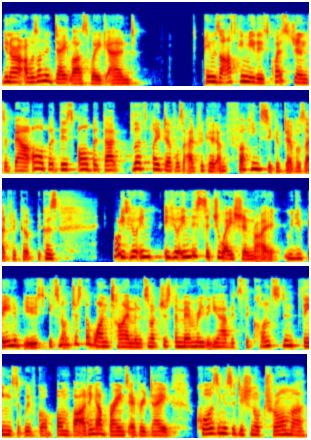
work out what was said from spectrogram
you know, I was on a date last week and he was asking me these questions about, oh, but this, oh, but that. Let's play devil's advocate. I'm fucking sick of devil's advocate because what? if you're in if you're in this situation, right, when you've been abused, it's not just the one time and it's not just the memory that you have, it's the constant things that we've got bombarding our brains every day, causing us additional trauma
